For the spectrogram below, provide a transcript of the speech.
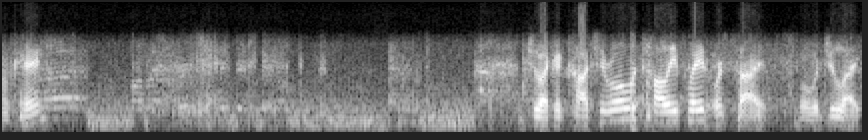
Okay. Would you like a kachi roll, a tali plate, or sides? What would you like?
